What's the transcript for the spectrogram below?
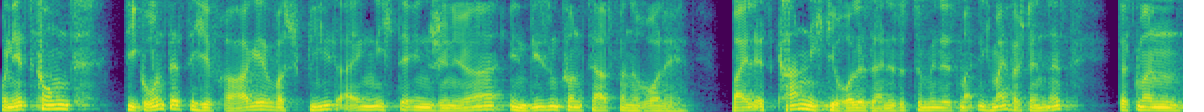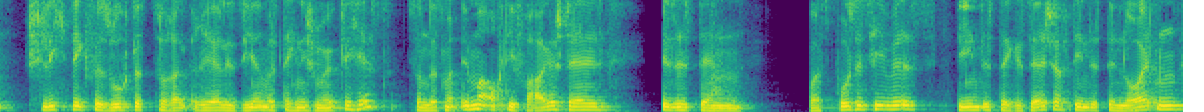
Und jetzt kommt die grundsätzliche Frage, was spielt eigentlich der Ingenieur in diesem Konzert für eine Rolle? Weil es kann nicht die Rolle sein, das ist zumindest nicht mein Verständnis, dass man schlichtweg versucht, das zu realisieren, was technisch möglich ist, sondern dass man immer auch die Frage stellt, ist es denn was Positives? Dient es der Gesellschaft, dient es den Leuten.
